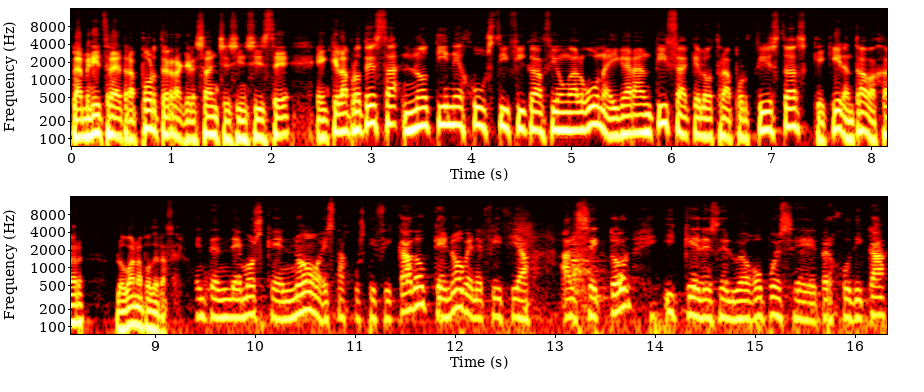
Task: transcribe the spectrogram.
La ministra de Transporte, Raquel Sánchez, insiste en que la protesta no tiene justificación alguna y garantiza que los transportistas que quieran trabajar lo van a poder hacer. Entendemos que no está justificado, que no beneficia al sector y que desde luego pues eh, perjudica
